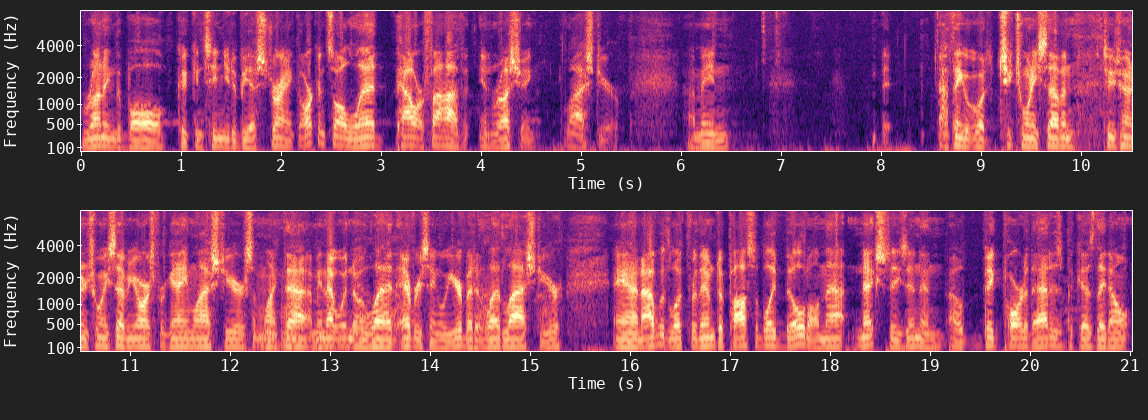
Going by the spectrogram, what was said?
running the ball could continue to be a strength. Arkansas led Power Five in rushing last year. I mean, I think it was 227, 227 yards per game last year, something like that. I mean, that wouldn't have led every single year, but it led last year. And I would look for them to possibly build on that next season. And a big part of that is because they don't,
